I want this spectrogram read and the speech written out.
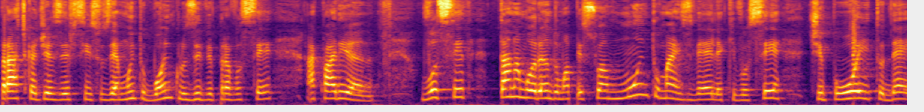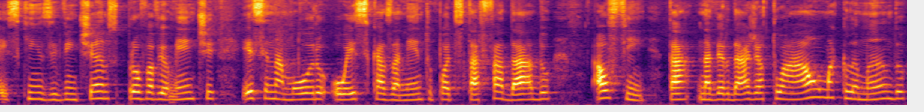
prática de exercícios é muito bom, inclusive para você, aquariano. Você está namorando uma pessoa muito mais velha que você, tipo 8, 10, 15, 20 anos, provavelmente esse namoro ou esse casamento pode estar fadado ao fim, tá? Na verdade, a tua alma clamando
